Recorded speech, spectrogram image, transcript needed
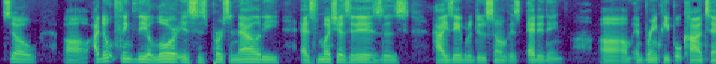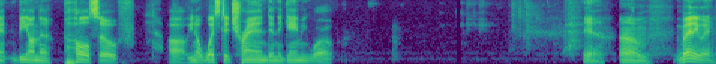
So uh, I don't think the allure is his personality as much as it is is how he's able to do some of his editing um, and bring people content and be on the pulse of uh, you know what's the trend in the gaming world. Yeah. Um. But anyway,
